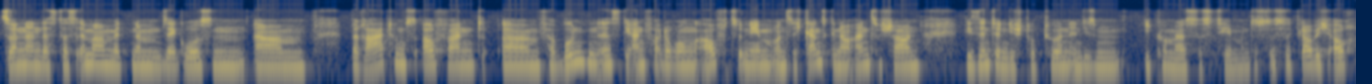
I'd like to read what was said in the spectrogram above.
sondern dass das immer mit einem sehr großen ähm, Beratungsaufwand ähm, verbunden ist, die Anforderungen aufzunehmen und sich ganz genau anzuschauen, wie sind denn die Strukturen in diesem E-Commerce-System. Und das ist, glaube ich, auch,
